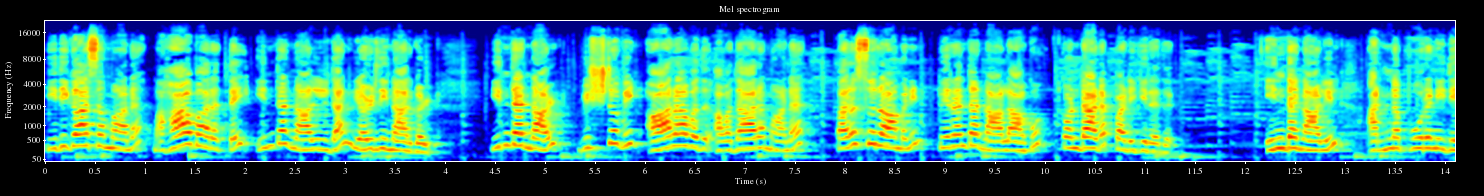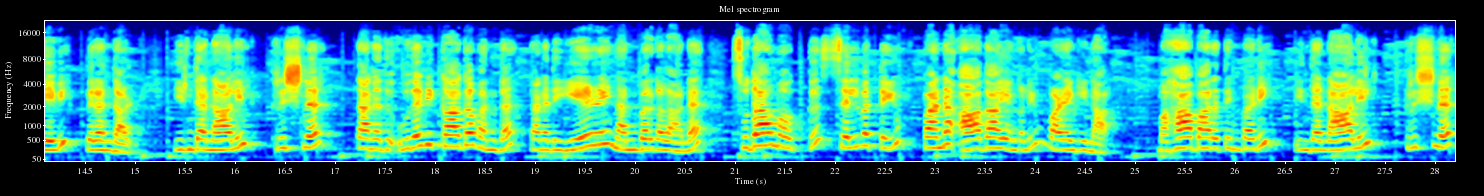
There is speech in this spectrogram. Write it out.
இதிகாசமான மகாபாரத்தை இந்த நாளில்தான் எழுதினார்கள். இந்த நாள் விஷ்ணுவின் ஆறாவது அவதாரமான பரசுராமனின் பிறந்த நாளாகவும் கொண்டாடப்படுகிறது. இந்த நாளில் அன்னபூரணி தேவி பிறந்தாள். இந்த நாளில் கிருஷ்ணர் தனது உதவிக்காக வந்த தனது ஏழை நண்பர்களான சுதாமாவுக்கு செல்வத்தையும் பண ஆதாயங்களையும் வழங்கினார். மகாபாரத்தின்படி இந்த நாளில் கிருஷ்ணர்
